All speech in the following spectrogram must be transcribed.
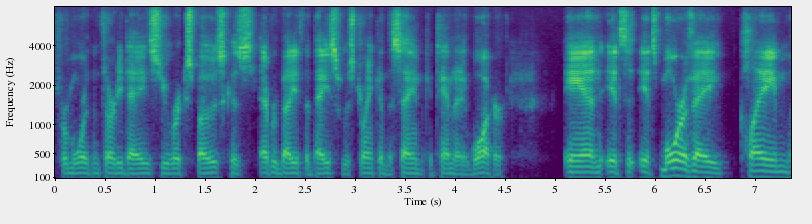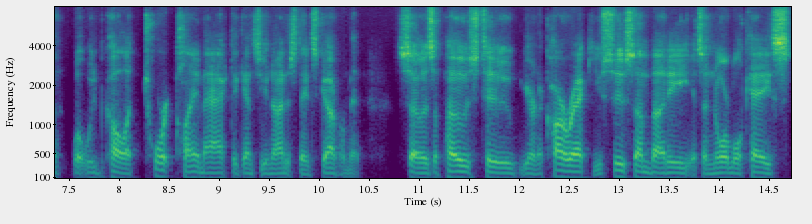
for more than 30 days, you were exposed because everybody at the base was drinking the same contaminated water. And it's it's more of a claim, what we'd call a tort claim act against the United States government. So as opposed to you're in a car wreck, you sue somebody, it's a normal case.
